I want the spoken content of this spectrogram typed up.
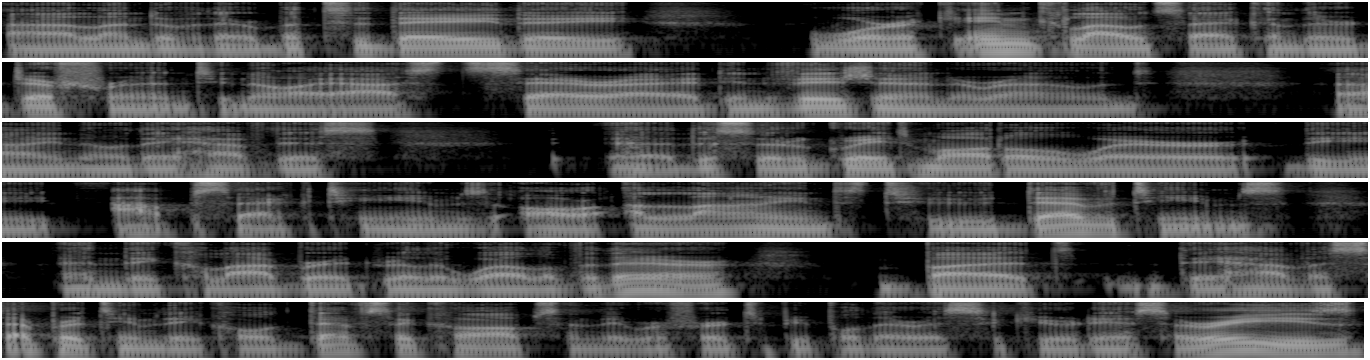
uh, land over there. But today they work in cloudsec and they're different. You know i asked sarah at InVision around uh, you know, they have this uh, this sort of great model where the AppSec teams are aligned to dev teams and they collaborate really well over there. But they have a separate team they call DevSecOps and they refer to people there as security SREs.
